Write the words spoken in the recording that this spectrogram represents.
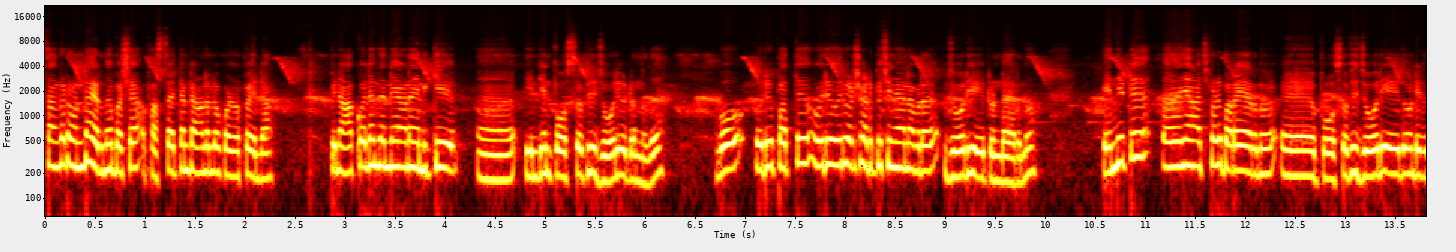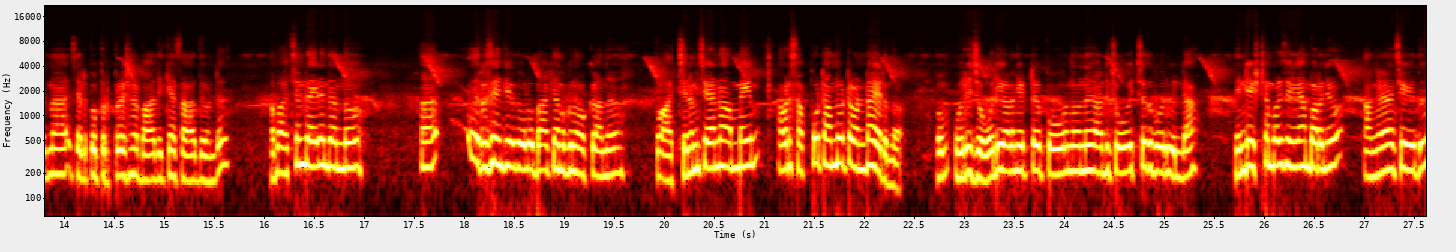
സങ്കടം ഉണ്ടായിരുന്നു പക്ഷേ ഫസ്റ്റ് അറ്റംപ്റ്റ് ആണല്ലോ കുഴപ്പമില്ല. പിന്നെ ആ കൊല്ലം തന്നെയാണ് എനിക്ക് ഇന്ത്യൻ പോസ്റ്റ് ഓഫീസിൽ ജോലി കിട്ടുന്നത്. അപ്പോൾ ഒരു പത്ത് ഒരു ഒരു വർഷം അടുപ്പിച്ച് ഞാൻ അവിടെ ജോലി ചെയ്തിട്ടുണ്ടായിരുന്നു. എന്നിട്ട് ഞാൻ അച്ഛനോട് പറയായിരുന്നു പോസ്റ്റ് ഓഫീസ് ജോലി ചെയ്തുകൊണ്ടിരുന്ന ചിലപ്പോൾ പ്രിപ്പറേഷനെ ബാധിക്കാൻ സാധ്യതയുണ്ട്. അപ്പോൾ അച്ഛൻ ധൈര്യം തന്നു. റിസൈൻ ചെയ്തോളൂ ബാക്കി നമുക്ക് നോക്കാമെന്ന് അപ്പോൾ അച്ഛനും ചേട്ടനും അമ്മയും അവരുടെ സപ്പോർട്ട് അന്നോട്ട് ഉണ്ടായിരുന്നു. അപ്പം ഒരു ജോലി കളഞ്ഞിട്ട് പോകുന്നെന്ന് അത് ചോദിച്ചത് പോലും ഇല്ല നിന്റെ ഇഷ്ടം പോലെ ചെയ്യാൻ പറഞ്ഞു അങ്ങനെ ചെയ്തു.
